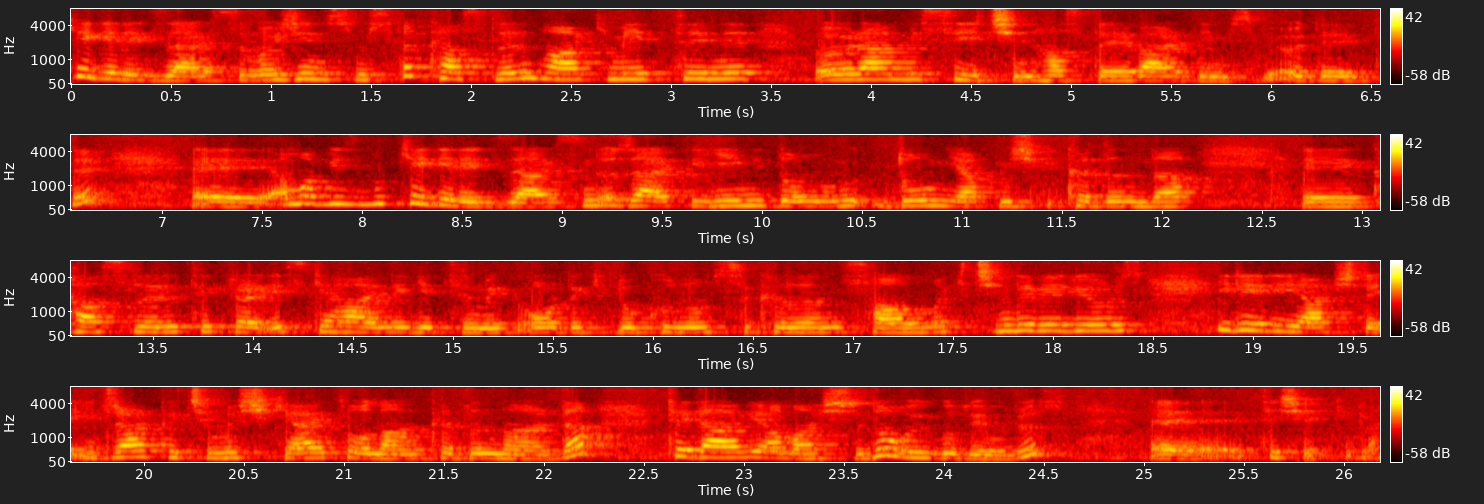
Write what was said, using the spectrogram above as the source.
Kegel egzersizi vajinismusta kasların hakimiyetini öğrenmesi için hastaya verdiğimiz bir ödevdir. E, ama biz bu Kegel egzersizini özellikle yeni doğum, doğum yapmış bir kadında e, kasları tekrar eski haline getirmek, oradaki dokunun sıkılığını sağlamak için de veriyoruz. İleri yaşta idrar kaçırma şikayeti olan kadınlarda tedavi amaçlı da uyguluyoruz. Ee, teşekkürler.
